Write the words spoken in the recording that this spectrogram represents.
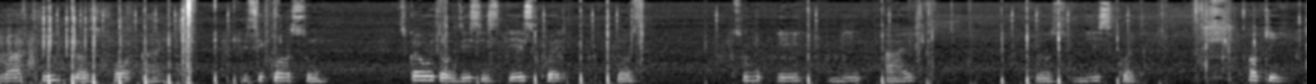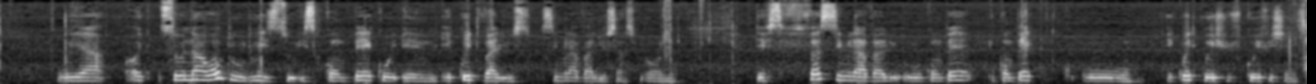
we have 3 plus 4i is equal to square root of this is a squared plus 2abi plus b squared. Okay. We are so now what we'll do is to is compare co um, equate values similar values as we all know. This first similar value we'll compare compare we'll equate coefficients.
